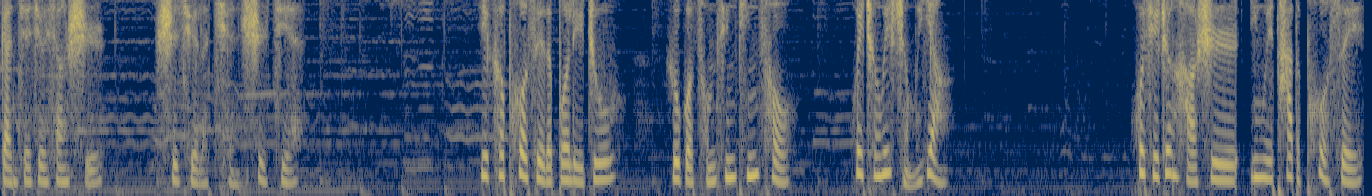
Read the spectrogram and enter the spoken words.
感觉就像是失去了全世界。一颗破碎的玻璃珠，如果重新拼凑，会成为什么样？或许正好是因为它的破碎，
